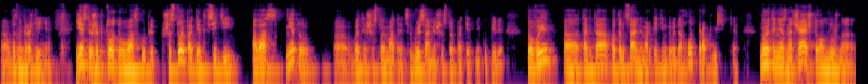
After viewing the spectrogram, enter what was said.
э, вознаграждении. Если же кто-то у вас купит шестой пакет в сети, а вас нету Э, в этой шестой матрице, вы сами шестой пакет не купили, то вы э, тогда потенциальный маркетинговый доход пропустите. Но это не означает, что вам нужно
